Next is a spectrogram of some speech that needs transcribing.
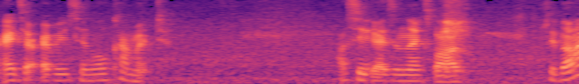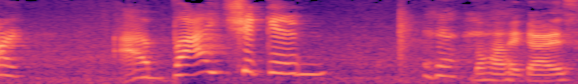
I answer every single comment. I'll see you guys in the next vlog. Say bye. Uh, bye, chicken. Bye, guys.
